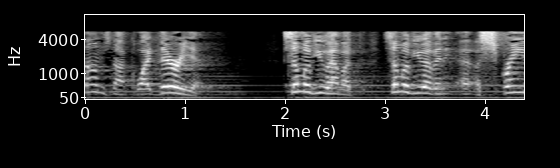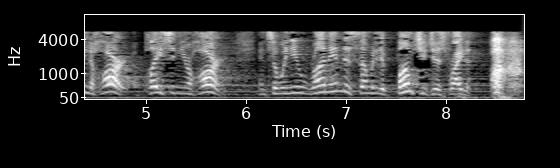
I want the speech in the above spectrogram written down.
thumb's not quite there yet. Some of you have a some of you have an, a sprained heart, a place in your heart, and so when you run into somebody that bumps you just right, ah,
